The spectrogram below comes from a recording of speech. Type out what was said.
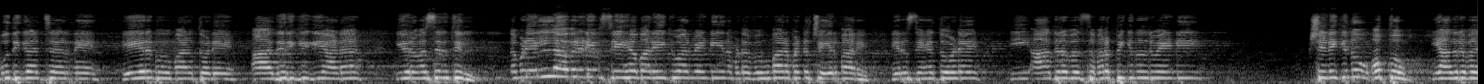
മുതിക സാറിനെ ഏറെ ബഹുമാനത്തോടെ ആദരിക്കുകയാണ്. ഈ ഒരു അവസരത്തിൽ നമ്മുടെ എല്ലാവരുടെയും സ്നേഹം അറിയിക്കുവാൻ വേണ്ടി നമ്മുടെ ബഹുമാനപ്പെട്ട ചെയർമാനെ ഏറെ സ്നേഹത്തോടെ ഈ ആദരവ് സമർപ്പിക്കുന്നതിന് വേണ്ടി ക്ഷണിക്കുന്നു. ഒപ്പം ഈ ആദരവ്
